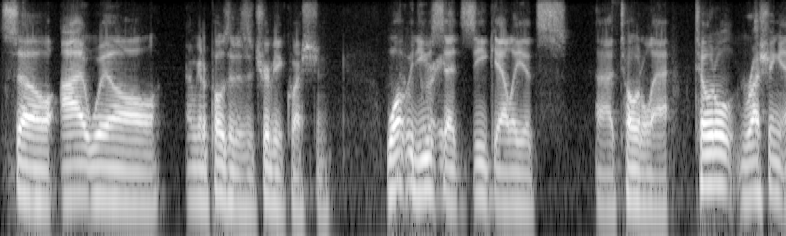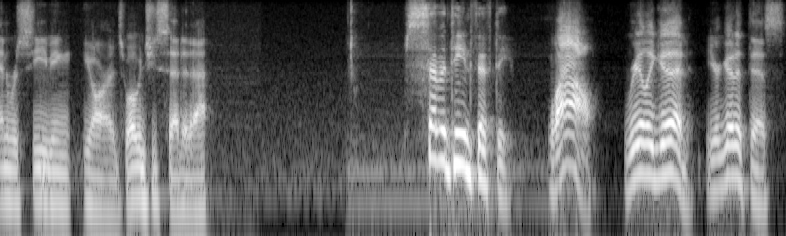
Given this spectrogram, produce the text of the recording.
so I will. I'm going to pose it as a trivia question. What would you Great. set Zeke Elliott's uh, total at? Total rushing and receiving yards. What would you set it at? 1750. Wow, really good. You're good at this.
